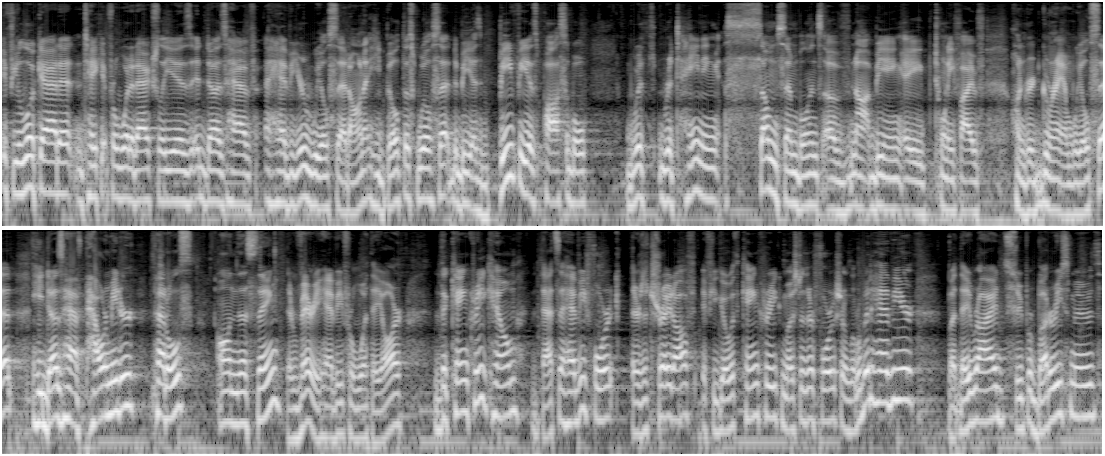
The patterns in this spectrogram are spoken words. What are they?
If you look at it and take it for what it actually is, it does have a heavier wheel set on it. He built this wheel set to be as beefy as possible with retaining some semblance of not being a 2,500 gram wheel set. He does have power meter pedals on this thing. They're very heavy for what they are. The Cane Creek helm, that's a heavy fork. There's a trade-off. If you go with Cane Creek, most of their forks are a little bit heavier, but they ride super buttery smooth.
